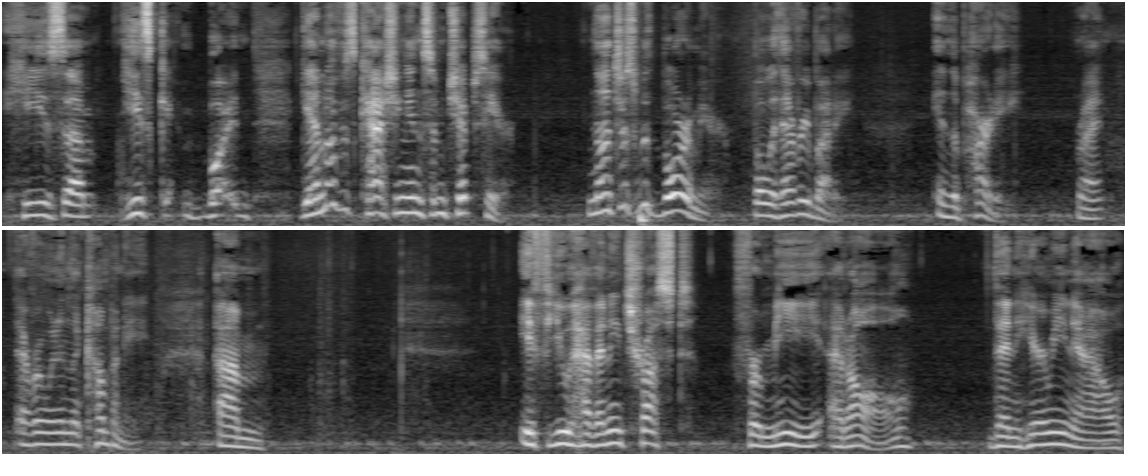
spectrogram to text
He's um he's Gandalf is cashing in some chips here, not just with Boromir, but with everybody in the party, right? Everyone in the company. Um, if you have any trust for me at all, then hear me now.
